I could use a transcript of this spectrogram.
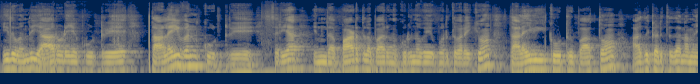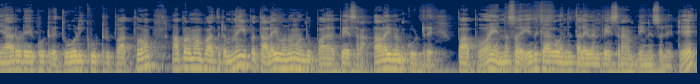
இது வந்து யாருடைய கூற்று? தலைவன் கூற்று. சரியா? இந்த பாடத்தில் பாருங்கள் குறுந்தொகையை பொறுத்த வரைக்கும் தலைவி கூற்று பார்த்தோம். அதுக்கு அடுத்ததான் நம்ம யாருடைய கூற்று? தோழி கூற்று பார்த்தோம். அப்புறமா பார்த்துட்டோம்னா இப்போ தலைவனும் வந்து பா பேசுகிறான் தலைவன் கூற்று. பார்ப்போம் என்ன சொ எதுக்காக வந்து தலைவன் பேசுகிறான் அப்படின்னு சொல்லிட்டு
